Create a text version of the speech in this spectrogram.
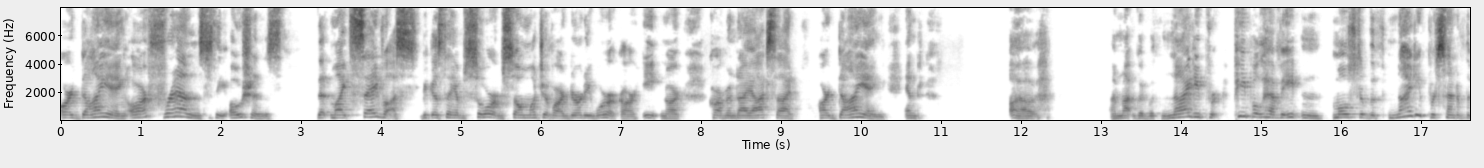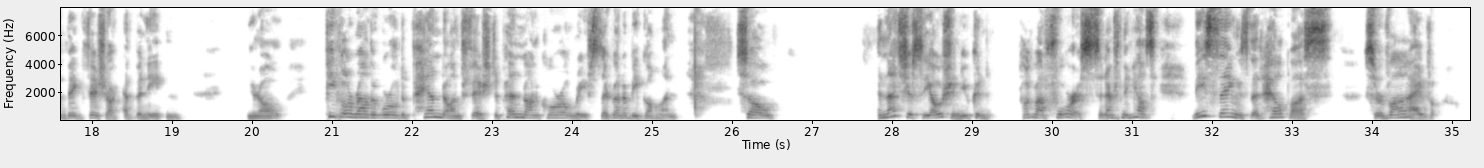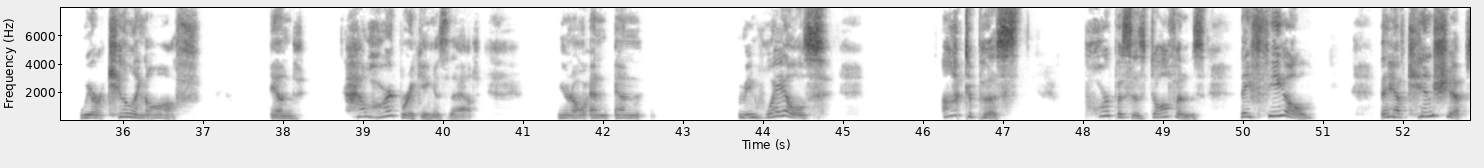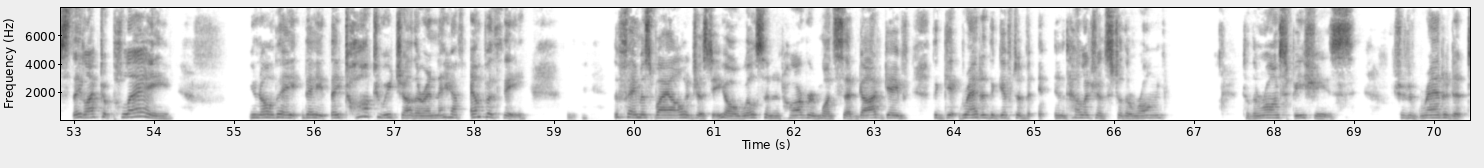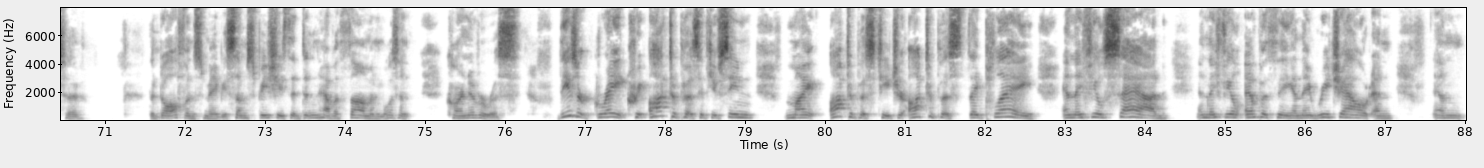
are dying. Our friends, the oceans, that might save us because they absorb so much of our dirty work, our heat and our carbon dioxide, are dying. And uh, I'm not good with 90 per, people have eaten most of the 90% of the big fish are, have been eaten. You know, people around the world depend on fish, depend on coral reefs. They're going to be gone. So, and that's just the ocean. You could talk about forests and everything else. These things that help us survive, we are killing off. And how heartbreaking is that? You know, and, and I mean, whales, octopus, porpoises, dolphins, they feel, they have kinships, they like to play. You know, they, they, they talk to each other and they have empathy. The famous biologist E.O. Wilson at Harvard once said, God gave the granted the gift of intelligence to the wrong to the wrong species. Should have granted it to the dolphins, maybe some species that didn't have a thumb and wasn't carnivorous. These are great. Cre- octopus, if you've seen my octopus teacher, octopus, they play and they feel sad and they feel empathy and they reach out and, and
